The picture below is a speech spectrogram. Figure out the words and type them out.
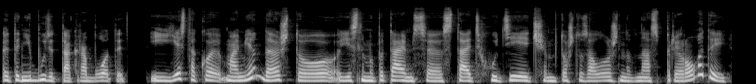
это не будет так работать. И есть такой момент, да, что если мы пытаемся стать худее, чем то, что заложено в нас природой,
